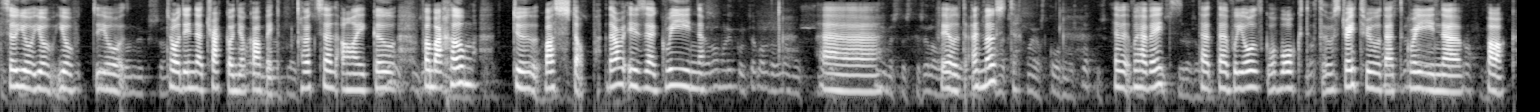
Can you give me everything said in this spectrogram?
so you you you you throw in a track on your carpet. Höxel, I go from my home to bus stop. There is a green uh, field, and most uh, we have eight that, that we all walked through, straight through that green uh, park.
